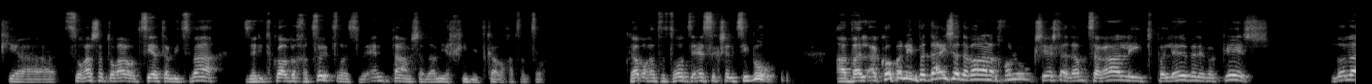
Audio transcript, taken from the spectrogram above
כי הצורה שהתורה הוציאה את המצווה זה לתקוע בחצוצרוס, ואין טעם שאדם יחיד יתקע בחצוצרות. לתקוע בחצוצרות זה עסק של ציבור. אבל על כל פנים, ודאי שהדבר הנכון הוא כשיש לאדם צרה להתפלל ולבקש. לא, לא,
